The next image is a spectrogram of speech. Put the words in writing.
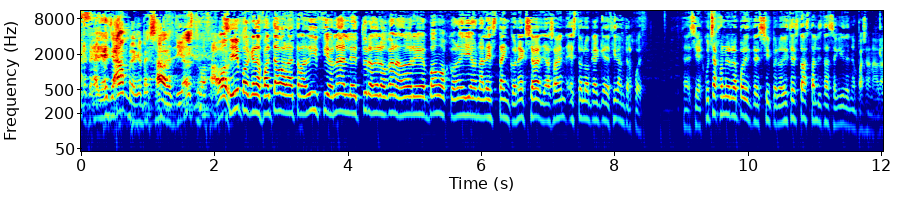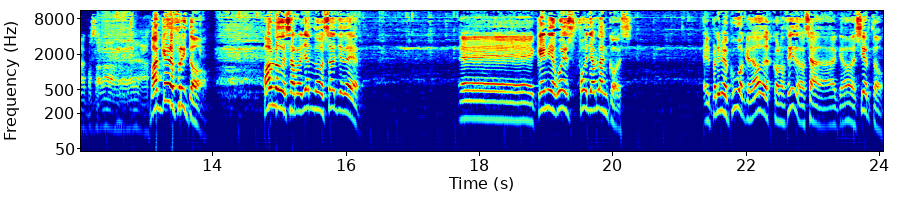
Que te calles ya, hombre, qué pesado el tío este, por favor. Sí, porque nos faltaba la tradicional lectura de los ganadores. Vamos con ella, una lista inconexa. Ya saben, esto es lo que hay que decir ante el juez. O sea, si escuchas con el report y dices sí, pero dices esta, esta lista seguida y no pasa nada. No pasa nada, venga. Banquero frito. Pablo desarrollando Sayeder. Eh, Kenia West folla blancos. El premio Q ha quedado desconocido, o sea, ha quedado desierto.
